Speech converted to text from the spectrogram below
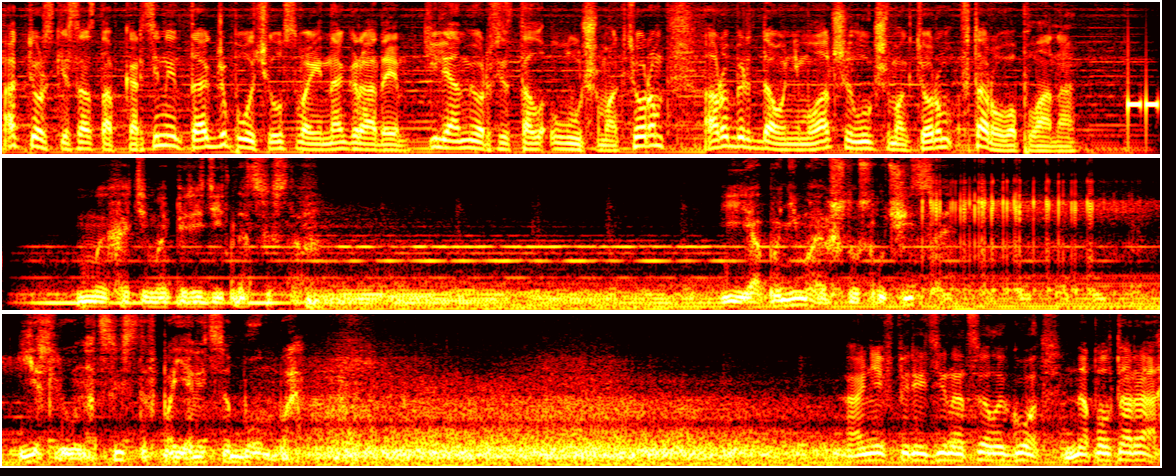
Актерский состав картины также получил свои награды. Киллиан Мерфи стал лучшим актером, а Роберт Дауни-младший лучшим актером второго плана. Мы хотим опередить нацистов. Я понимаю, что случится, если у нацистов появится бомба. Они впереди на целый год. На полтора.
